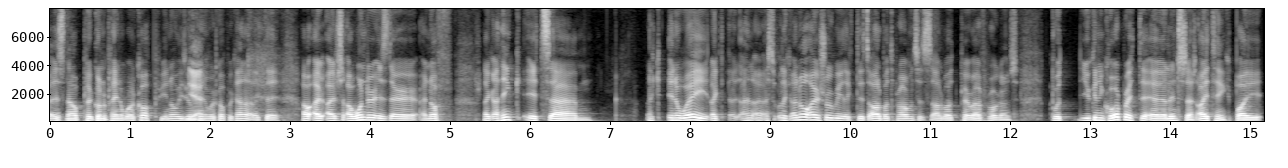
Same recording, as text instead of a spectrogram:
is now pl- going to play in a World Cup. You know, he's going to play in a World Cup with Canada. Like the, I, I, I, just, I wonder, is there enough? Like, I think it's um, like in a way, like, and I, like I know Irish rugby, like it's all about the provinces, it's all about player welfare programs. But you can incorporate the AIL into that, I think, by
